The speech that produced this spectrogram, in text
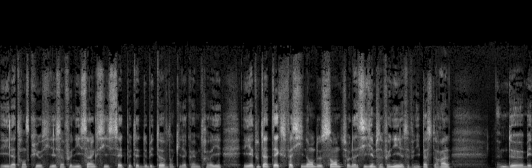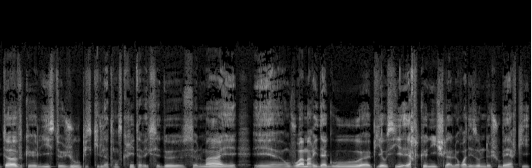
et il a transcrit aussi des symphonies, 5, 6, 7 peut-être de Beethoven, donc il a quand même travaillé. Et il y a tout un texte fascinant de Sand sur la sixième symphonie, la symphonie pastorale, de Beethoven que Liszt joue puisqu'il l'a transcrite avec ses deux seules mains et, et euh, on voit Marie Dagou euh, puis il y a aussi Erlkönig là le roi des zones de Schubert qui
